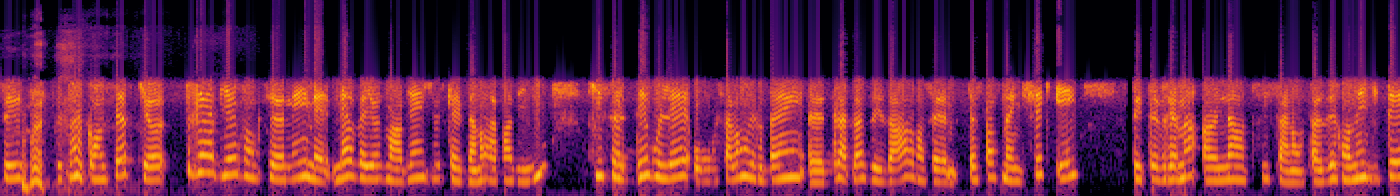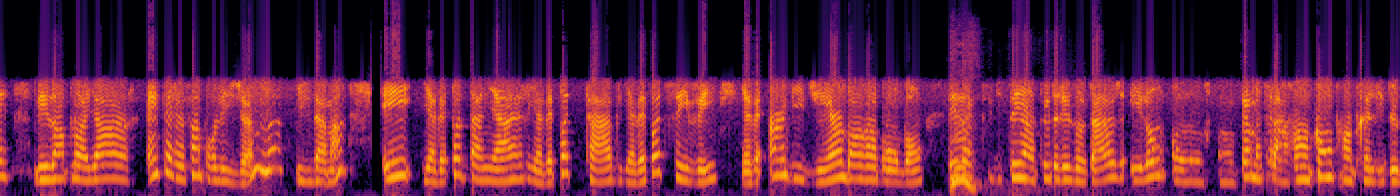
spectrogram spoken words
c'est un concept qui a très bien fonctionné, mais merveilleusement bien jusqu'à évidemment la pandémie, qui se déroulait au salon urbain euh, de la place des Arts, dans cet espace magnifique, et c'était vraiment un anti-salon. C'est-à-dire qu'on invitait des employeurs intéressants pour les jeunes, évidemment, et il n'y avait pas de bannière, il n'y avait pas de table, il n'y avait pas de CV, il y avait un DJ, un bar à bonbons, des hmm. activités, un peu de réseautage, et là, on, on permettait la rencontre entre les deux.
